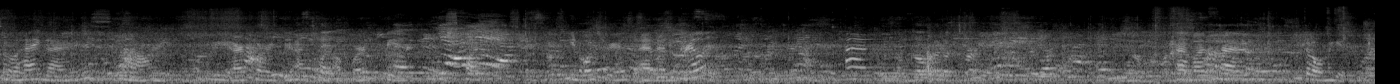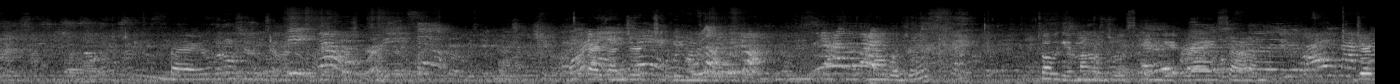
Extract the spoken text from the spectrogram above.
So hi guys, um, we are currently at one of our favorite spots in Ocho Rios Island Grill. And I was have throw me again. Fries. And jerk chicken. Mango juice. So we get mango juice, can get rice, um, jerk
